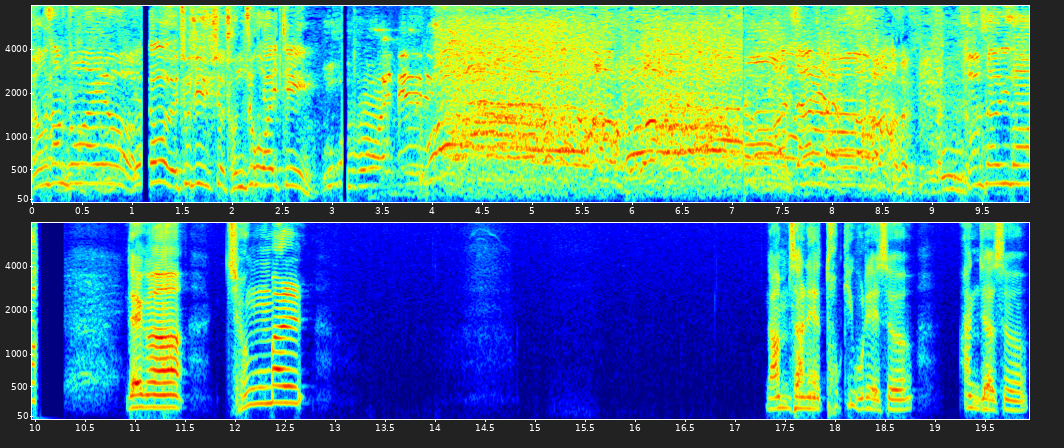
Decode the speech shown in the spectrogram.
영상 통화해요. 한번 외쳐주십시오. 전주고 화이팅. 감사합니다. 내가 정말 남산의 토끼굴에서 앉아서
